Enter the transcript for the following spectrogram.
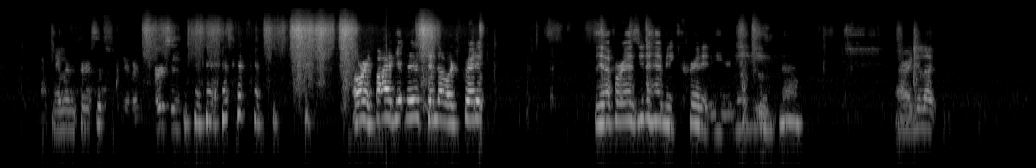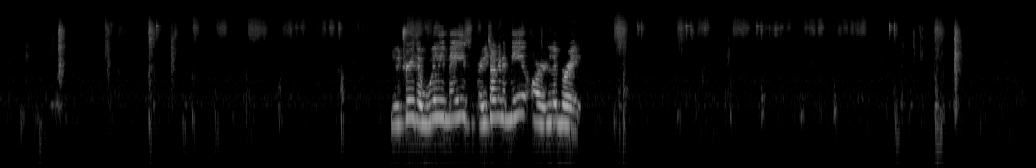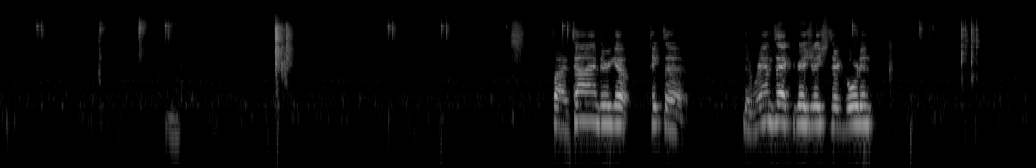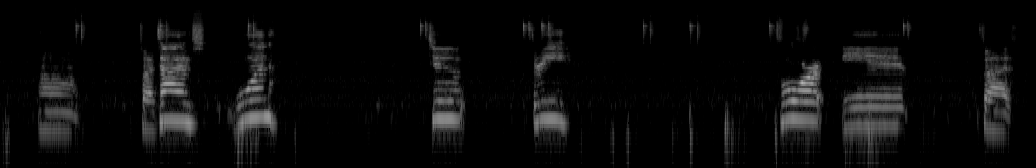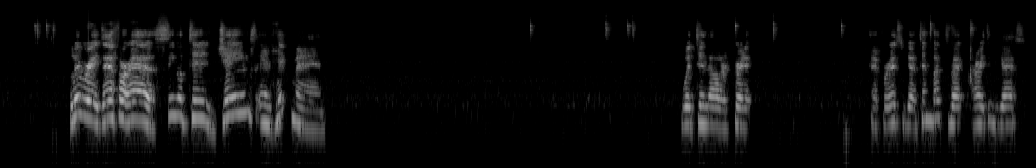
They learn cursive. They learned cursive. All right, five hit this, ten dollars credit. Yeah, for us, you didn't have any credit in here, did you? No. All right, good luck. You trade the Willie Mays. Are you talking to me or Liberate? Five times. There you go. Take the the Ramsack. Congratulations there, Gordon. Uh, five times. One, two, three, four, and five. Liberates FRS, Singleton, James, and Hickman. With $10 credit. FRS, you got 10 bucks back. Alright, thank you guys.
